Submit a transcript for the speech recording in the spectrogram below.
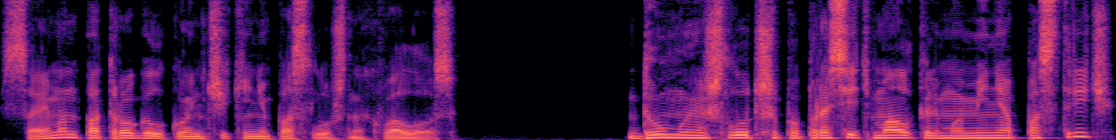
Саймон потрогал кончики непослушных волос. «Думаешь, лучше попросить Малкольма меня постричь?»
